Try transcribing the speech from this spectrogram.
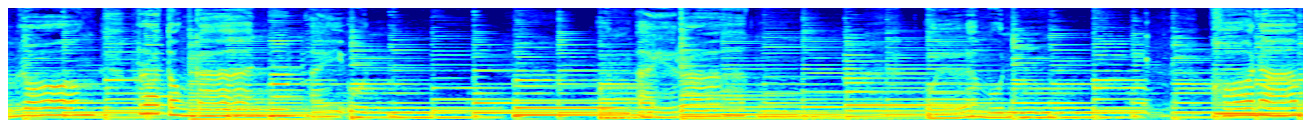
ำร้อง เพราะต้องการไออุ่น อุ่นไอรัก อุ่นละมุน ขอน้ำ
